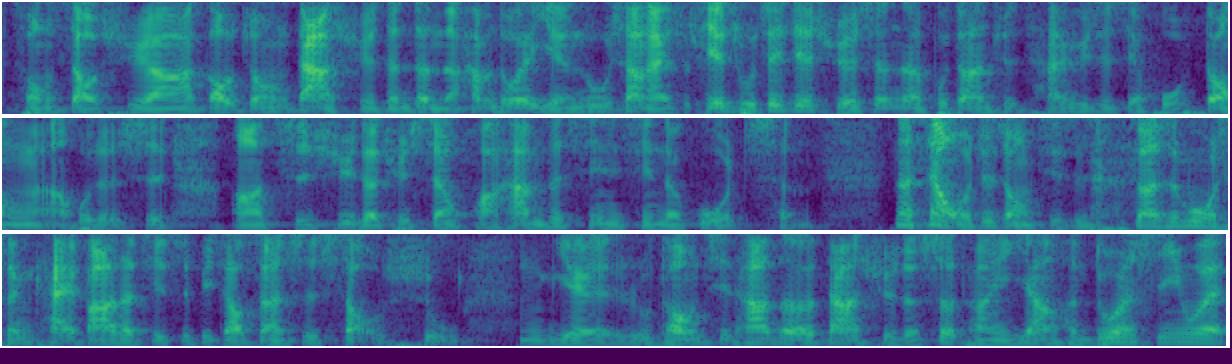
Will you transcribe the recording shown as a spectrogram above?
从小学啊、高中、大学等等的，他们都会沿路上来协助这些学生呢，不断去参与这些活动啊，或者是啊、持续的去深化他们的信心的过程。那像我这种其实 算是陌生开发的，其实比较算是少数。嗯，也如同其他的大学的社团一样，很多人是因为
